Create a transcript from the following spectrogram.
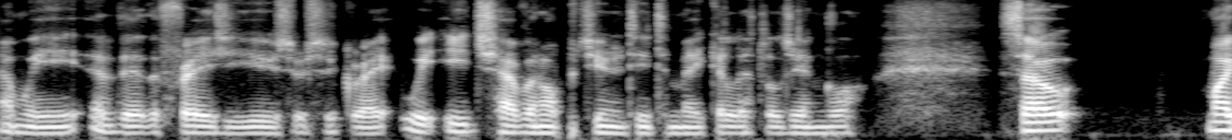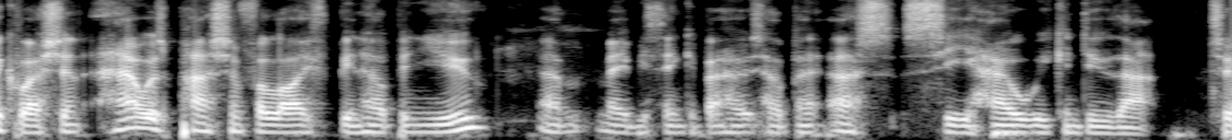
And we uh, the the phrase you used, which is great. We each have an opportunity to make a little jingle. So, my question: How has passion for life been helping you? Um, maybe think about how it's helping us see how we can do that. To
